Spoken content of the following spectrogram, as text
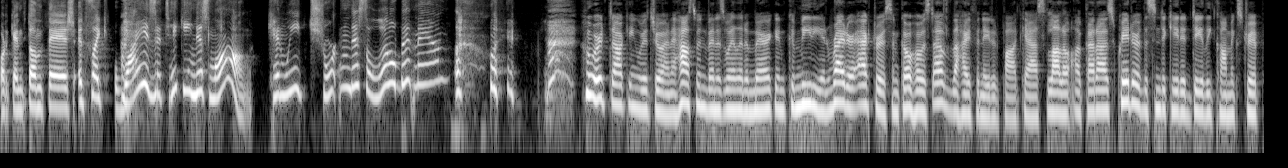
Porque entonces it's like why is it taking this long? Can we shorten this a little bit man? Like- We're talking with Joanna Hausman, Venezuelan American comedian, writer, actress, and co host of the Hyphenated podcast. Lalo Alcaraz, creator of the syndicated daily comic strip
